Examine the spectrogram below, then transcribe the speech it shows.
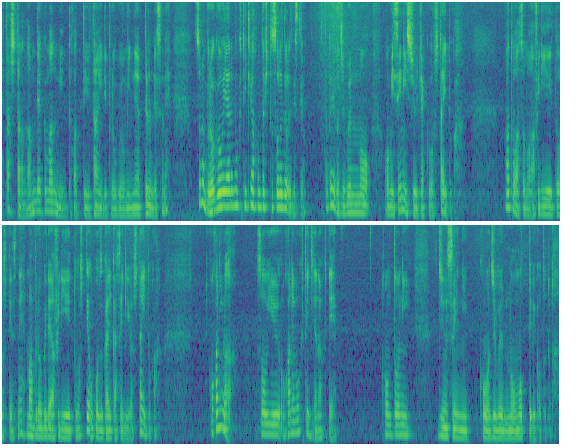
下手したら何百万人とかっていう単位でブログをみんなやってるんですよね。そのブログをやる目的は本当人それぞれですよ。例えば自分のお店に集客をしたいとか、あとはそのアフィリエイトをしてですね、まあブログでアフィリエイトをしてお小遣い稼ぎをしたいとか、他にはそういうお金目的じゃなくて、本当に純粋にこう自分の思ってることとか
